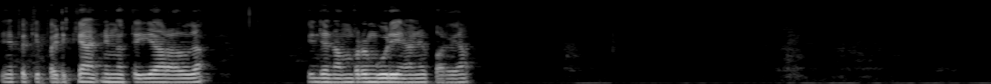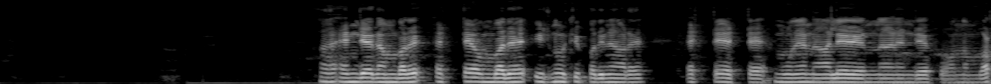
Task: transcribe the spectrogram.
ഇതിനെപ്പറ്റി പഠിക്കാൻ നിങ്ങൾ തയ്യാറാവുക. ഇതിന്റെ നമ്പറും കൂടി ഞാൻ പറയാം. എന്റെ നമ്പർ എട്ട് ഒമ്പത് ഇരുന്നൂറ്റി പതിനാറ് എട്ട് എട്ട് മൂന്ന് നാല് എന്നാണ് എന്റെ ഫോൺ നമ്പർ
